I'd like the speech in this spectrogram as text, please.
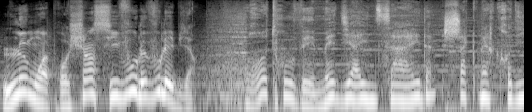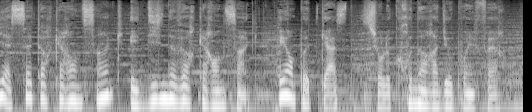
le mois prochain si vous le voulez bien. Retrouvez Media Inside chaque mercredi à 7h45 et 19h45 et en podcast sur le chronoradio.fr.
